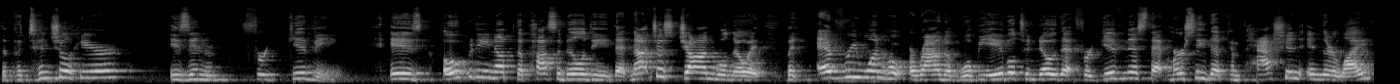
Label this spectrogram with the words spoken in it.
the potential here is in forgiving is opening up the possibility that not just John will know it, but everyone around him will be able to know that forgiveness, that mercy, that compassion in their life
